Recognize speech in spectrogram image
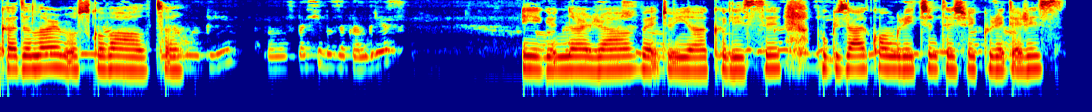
Kadınlar Moskova 6. İyi günler Rav ve Dünya Kalesi. Bu güzel kongre için teşekkür ederiz.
